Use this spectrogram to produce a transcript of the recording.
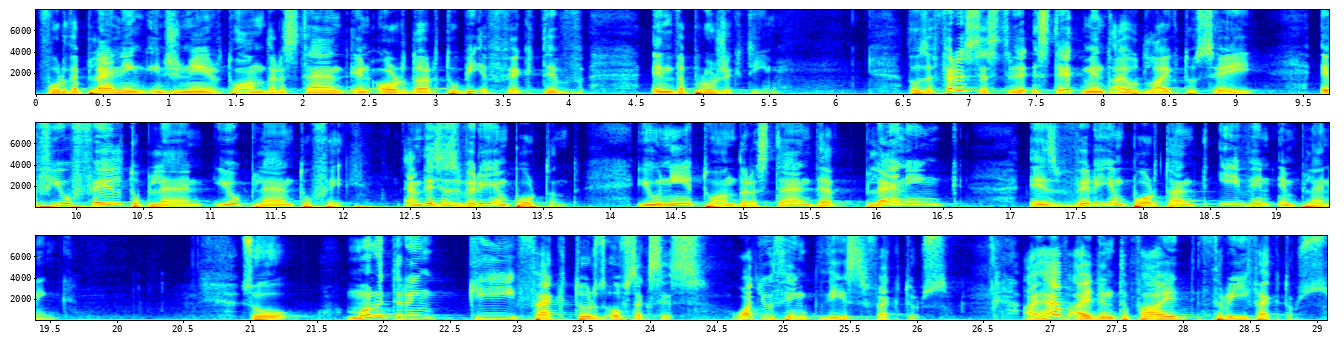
for the planning engineer to understand in order to be effective in the project team. So the first st statement I would like to say, if you fail to plan, you plan to fail. And this is very important. You need to understand that planning is very important even in planning. So monitoring key factors of success. What do you think these factors? I have identified three factors.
